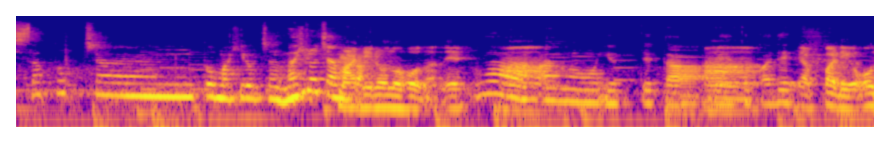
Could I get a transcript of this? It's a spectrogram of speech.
千里ちゃんとまひろちゃんまひろちゃんまひろの方だね。があ。の言ってた例とかでやっぱり同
